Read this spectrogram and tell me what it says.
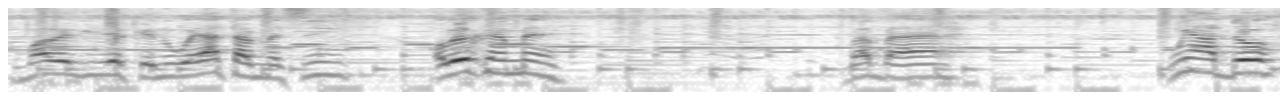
Kuma wegi yeke nu we ata mesin. Owe kan me. Bye bye. We are do.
